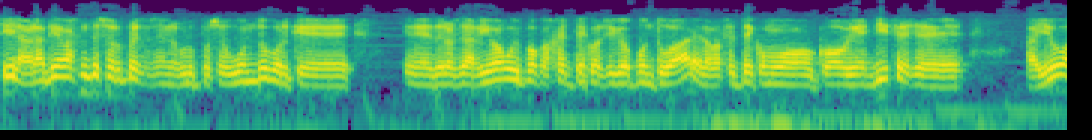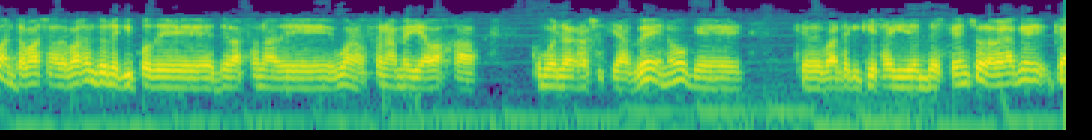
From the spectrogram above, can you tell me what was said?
Sí, la verdad que hay bastantes sorpresas en el grupo segundo porque eh, de los de arriba muy poca gente consiguió puntuar. El Albacete, como, como bien dices, eh, cayó ante más, además ante un equipo de, de la zona de, bueno, zona media-baja como es la Real Sociedad B, ¿no? Que, que me parece que quiere salir del descenso. La verdad que, que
